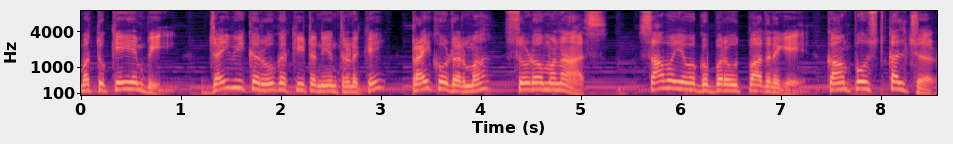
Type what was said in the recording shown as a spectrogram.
ಮತ್ತು ಕೆಎಂಬಿ ಜೈವಿಕ ರೋಗ ಕೀಟ ನಿಯಂತ್ರಣಕ್ಕೆ ಟ್ರೈಕೋಡರ್ಮಾ ಸೊಡೋಮನಾಸ್. ಸಾವಯವ ಗೊಬ್ಬರ ಉತ್ಪಾದನೆಗೆ ಕಾಂಪೋಸ್ಟ್ ಕಲ್ಚರ್.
